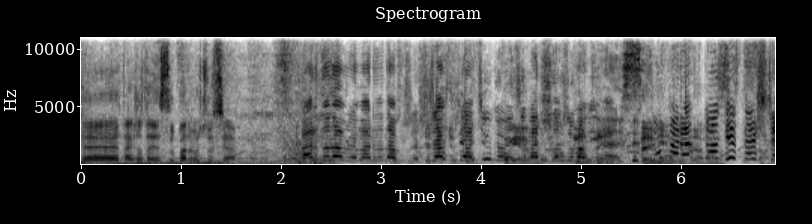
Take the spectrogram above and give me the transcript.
e, także to jest super uczucie. Bardzo dobrze, bardzo dobrze. Przyszłam z przyjaciółką, więc się bardzo dobrze bawimy. Super, a skąd jesteście?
